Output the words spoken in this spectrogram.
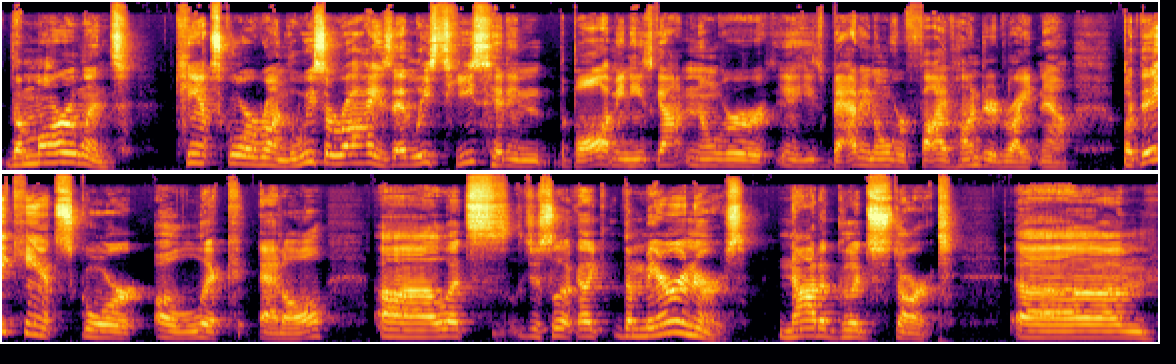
The Marlins can't score a run. Luis Arraez, at least he's hitting the ball. I mean, he's gotten over, you know, he's batting over 500 right now. But they can't score a lick at all. Uh, let's just look like the Mariners. Not a good start. Um,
